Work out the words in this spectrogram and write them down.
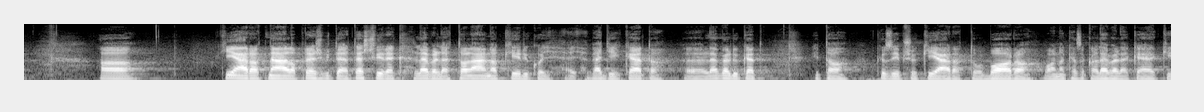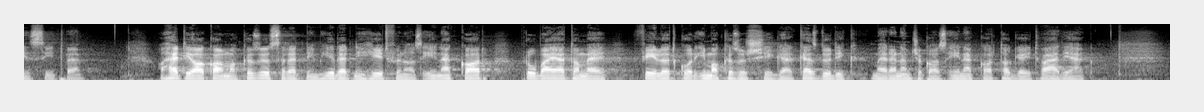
Kiáratnál a presbiter testvérek levelet találnak, kérjük, hogy vegyék át a levelüket. Itt a középső kiárattól balra vannak ezek a levelek elkészítve. A heti alkalmak közül szeretném hirdetni hétfőn az énekkar próbáját, amely fél ötkor ima közösséggel kezdődik, melyre nem csak az énekkar tagjait várják.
